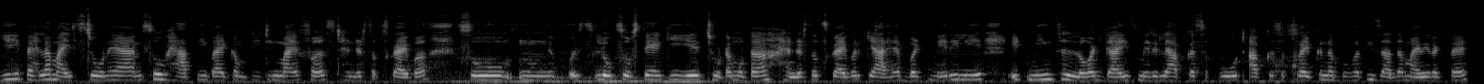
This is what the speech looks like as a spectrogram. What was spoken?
ये पहला माइलस्टोन है. I am so happy by completing my first hundred subscriber so लोग सोचते हैं कि ये छोटा मोटा हंड्रेड सब्सक्राइबर क्या है? बट मेरे लिए it means a lot guys मेरे लिए आपका सपोर्ट आपका सब्सक्राइब करना बहुत ही ज़्यादा मायने रखता है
